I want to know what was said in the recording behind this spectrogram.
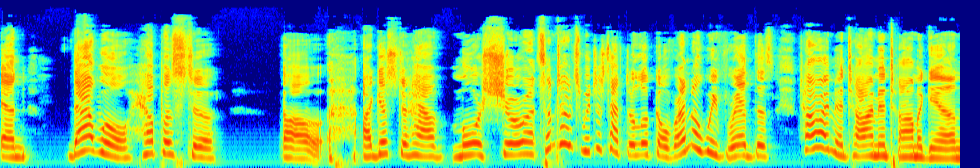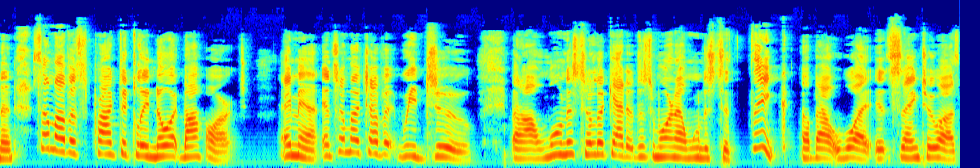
And that will help us to uh, I guess to have more assurance. Sometimes we just have to look over. I know we've read this time and time and time again, and some of us practically know it by heart. Amen. And so much of it we do. But I want us to look at it this morning. I want us to think about what it's saying to us,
